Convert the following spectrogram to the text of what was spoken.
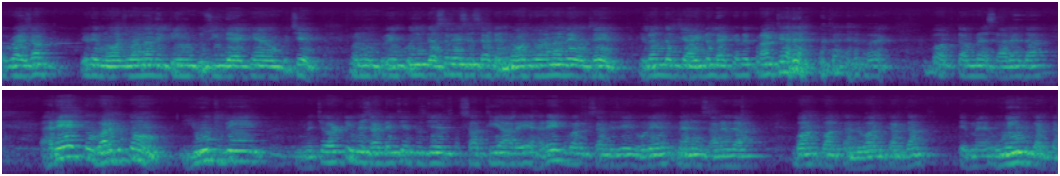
ਔਰ ਭਾਈ ਸਾਹਿਬ, ਜਿਹੜੇ ਨੌਜਵਾਨਾਂ ਦੀ ਟੀਮ ਤੁਸੀਂ ਲੈ ਕੇ ਆਏ ਹੋ ਪਿੱਛੇ, ਮੈਨੂੰ ਰਿੰਕੂ ਜੀ ਦੱਸ ਰਹੇ ਸੀ, ਸਾਡੇ ਨੌਜਵਾਨਾਂ ਦੇ ਉੱਥੇ ਜਲੰਧਰ ਚ ਆਈਡਲ ਲੈ ਕੇ ਪਰਾਂਠਿਆਂ ਦਾ ਬਹੁਤ ਕੰਮ ਹੈ ਸਾਰਿਆਂ ਦਾ। ਹਰੇਕ ਵਰਗ ਤੋਂ ਯੂਥ ਵੀ ਮੈਚੁਰਿਟੀ ਵੀ ਸਾਡੇ ਚ, ਦੂਜੇ ਸਾਥੀ ਆ ਰਹੇ, ਹਰੇਕ ਵਰਗ ਸਾਡੇ ਚ ਹੋ ਰਿਹਾ ਮੈਂ ਸਾਰਿਆਂ ਦਾ ਬਹੁਤ ਬਹੁਤ ਧੰਨਵਾਦ ਕਰਦਾ ਤੇ ਮੈਂ ਉਮੀਦ ਕਰਦਾ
